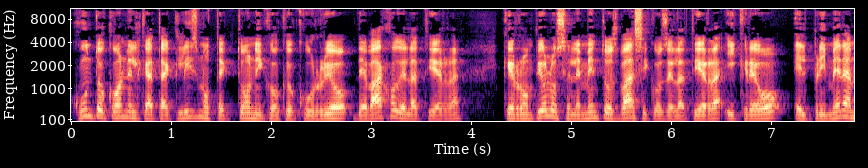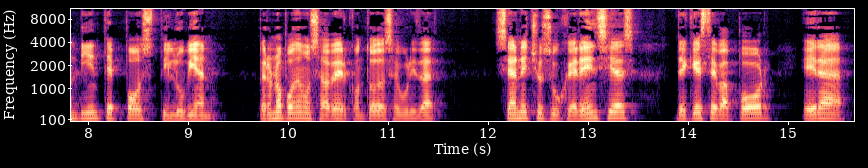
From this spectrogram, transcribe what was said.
junto con el cataclismo tectónico que ocurrió debajo de la Tierra, que rompió los elementos básicos de la Tierra y creó el primer ambiente postdiluviano. Pero no podemos saber con toda seguridad. Se han hecho sugerencias de que este vapor era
